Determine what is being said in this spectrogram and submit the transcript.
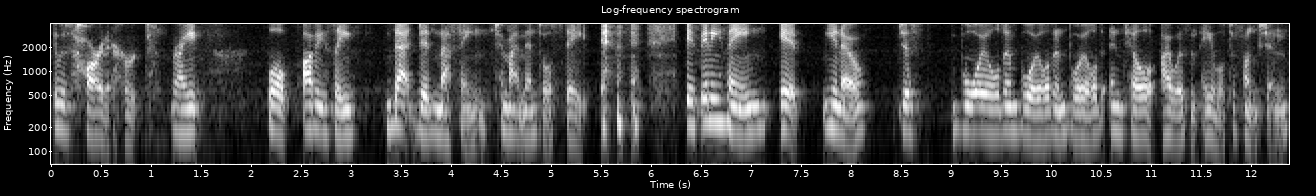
It was hard, it hurt, right? Well, obviously, that did nothing to my mental state. if anything, it, you know, just boiled and boiled and boiled until I wasn't able to function.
